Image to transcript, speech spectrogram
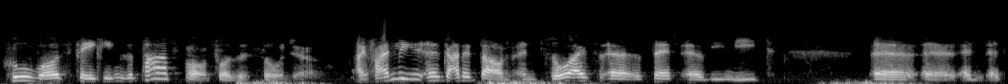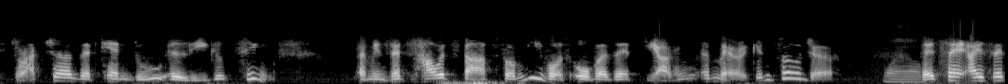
who was faking the passport for this soldier. I finally uh, got it down, and so I uh, said uh, we need uh, uh, an, a structure that can do illegal things. I mean, that's how it starts for me. Was over that young American soldier. Wow. They say, I said,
